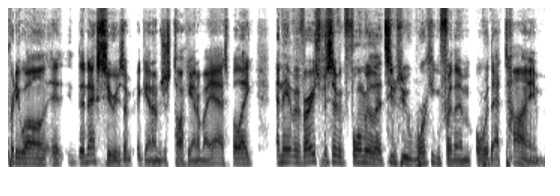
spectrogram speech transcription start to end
pretty well the next series, again, I'm just talking out of my ass, but like, and they have a very specific formula that seems to be working for them over that time.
